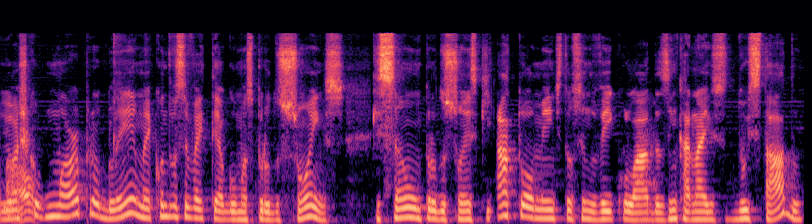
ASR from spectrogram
Eu acho que o maior problema é quando você vai ter algumas produções que são produções que atualmente estão sendo veiculadas em canais do Estado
